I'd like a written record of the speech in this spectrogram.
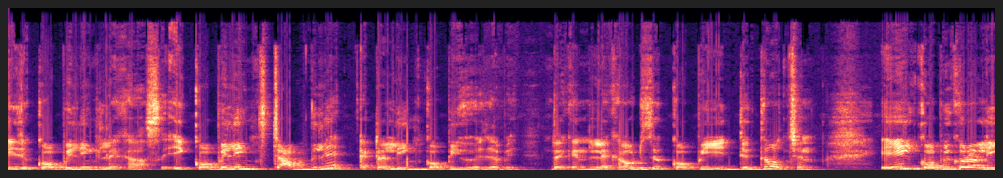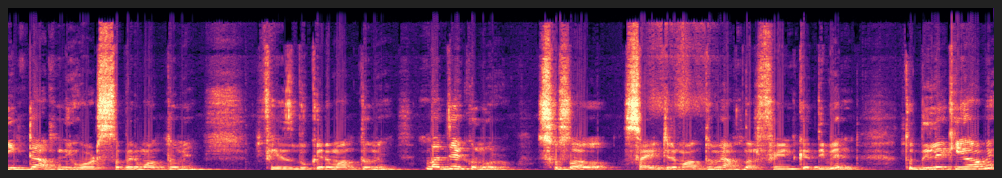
এই যে কপি লিংক লেখা আছে। এই কপি লিংক চাপ দিলে একটা লিংক কপি হয়ে যাবে। দেখেন, লেখা উঠছে কপি দেখতে পাচ্ছেন? এই কপি করা লিঙ্কটা আপনি হোয়াটসঅ্যাপের মাধ্যমে ফেসবুকের মাধ্যমে বা যে কোনো সোশ্যাল সাইটের মাধ্যমে আপনার ফ্রেন্ডকে দিবেন। তো দিলে কি হবে?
